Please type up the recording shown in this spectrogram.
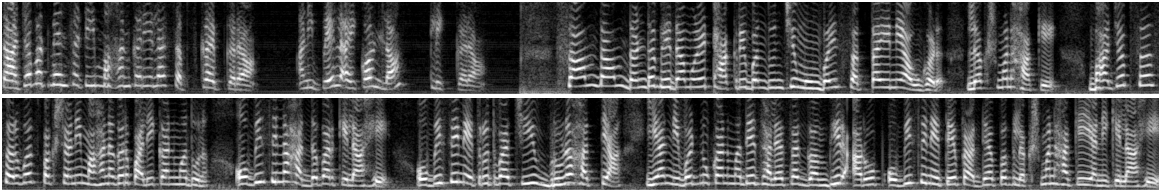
ताज्या बातम्यांसाठी महान करेला सबस्क्राईब करा आणि बेल आयकॉनला क्लिक करा. सामदाम दंडभेदामुळे ठाकरे बंधूंची मुंबई सत्ता येणे अवघड लक्ष्मण हाके. भाजपसह सर्वच पक्षांनी महानगरपालिकांमधून ओबीसींना हद्दपार केला आहे. ओबीसी नेतृत्वाची भ्रूण हत्या या निवडणुकांमध्ये झाल्याचा गंभीर आरोप ओबीसी नेते प्राध्यापक लक्ष्मण हाके यांनी केला आहे.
